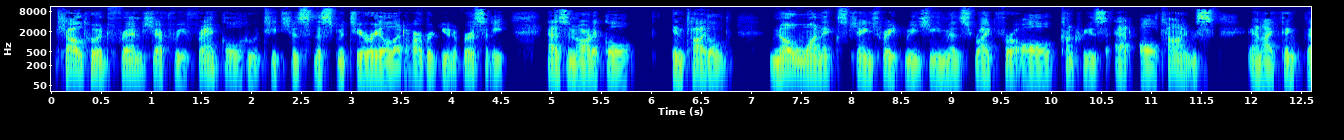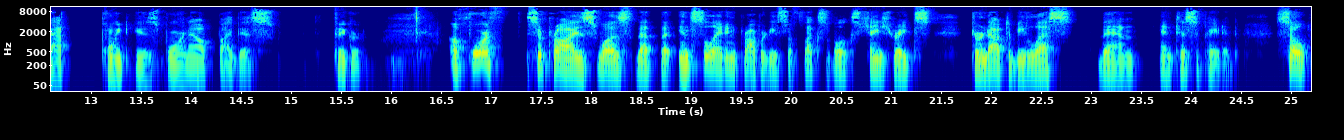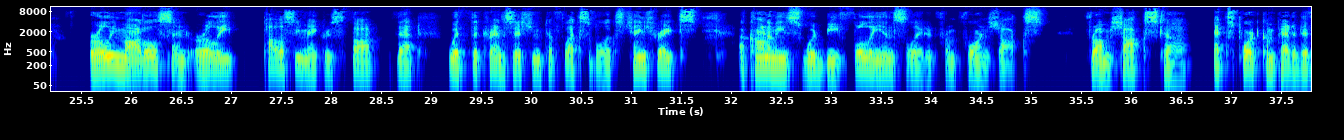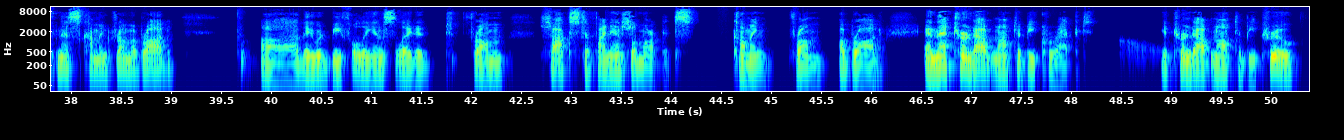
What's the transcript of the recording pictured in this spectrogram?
childhood friend Jeffrey Frankel, who teaches this material at Harvard University, has an article entitled No One Exchange Rate Regime is Right for All Countries at All Times. And I think that point is borne out by this figure. A fourth surprise was that the insulating properties of flexible exchange rates turned out to be less than anticipated. So early models and early policymakers thought that with the transition to flexible exchange rates, economies would be fully insulated from foreign shocks, from shocks to export competitiveness coming from abroad. Uh, they would be fully insulated from shocks to financial markets coming from abroad. And that turned out not to be correct. It turned out not to be true.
